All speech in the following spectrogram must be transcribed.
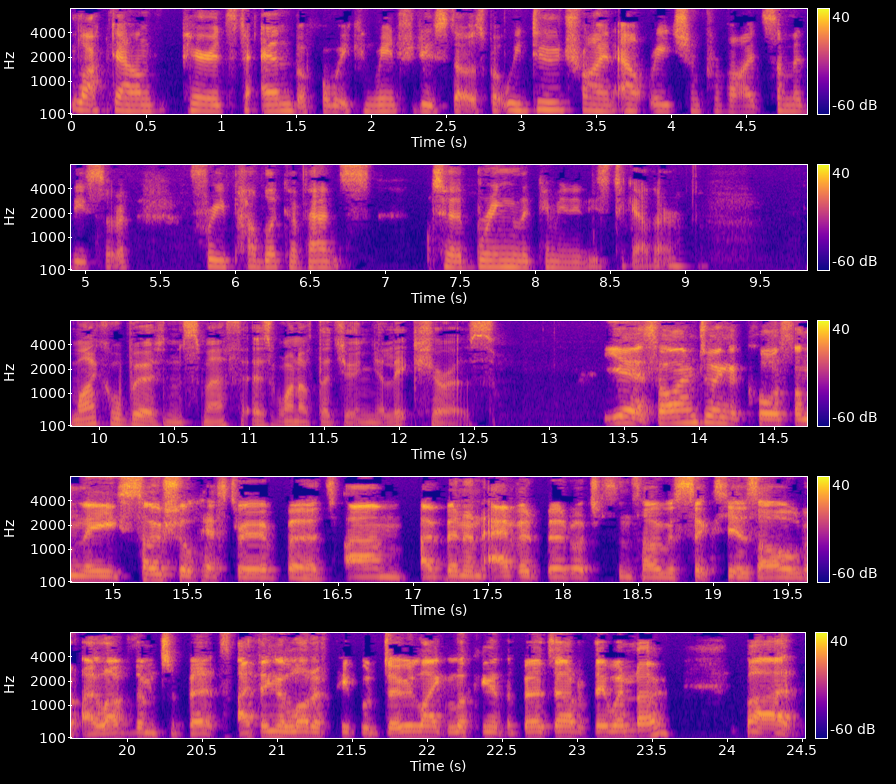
lockdown periods to end before we can reintroduce those. But we do try and outreach and provide some of these sort of free public events to bring the communities together. Michael Burton Smith is one of the junior lecturers. Yeah, so I'm doing a course on the social history of birds. Um, I've been an avid birdwatcher since I was six years old. I love them to bits. I think a lot of people do like looking at the birds out of their window, but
